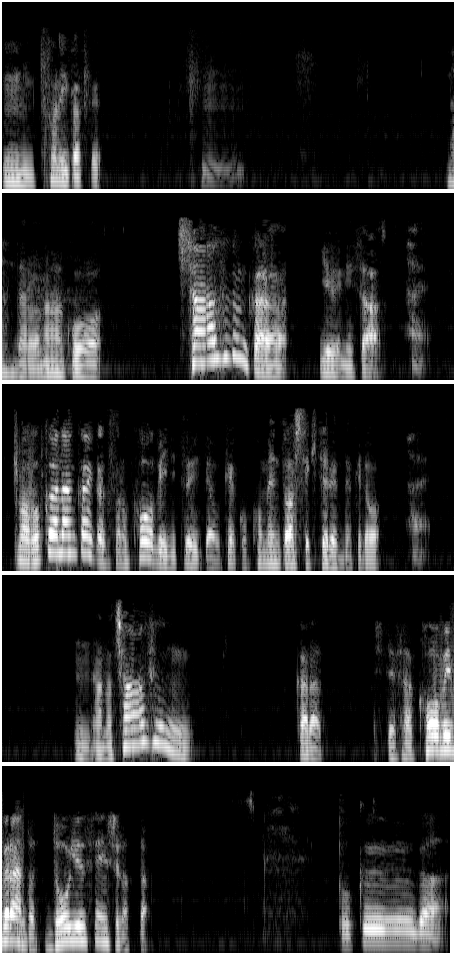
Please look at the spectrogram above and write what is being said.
うん、とにかく、うん。なんだろうな、こう、シャーフンから言うにさ、はい。まあ僕は何回かそのコービーについてを結構コメントはしてきてるんだけど、はい。うん、あの、チャーフンからしてさ、コービー・ブラントってどういう選手だった？僕が、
